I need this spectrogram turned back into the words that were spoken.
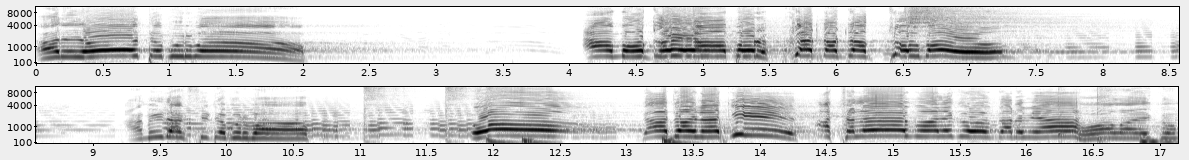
আরে ও আমাকে আবার কেন ডাকছো গো? আমি ডাকছি টেপুর বাপ ও দাদা নাকি? আসসালামু আলাইকুম দাদা মিয়া। ওয়ালাইকুম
